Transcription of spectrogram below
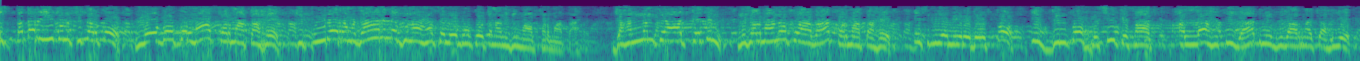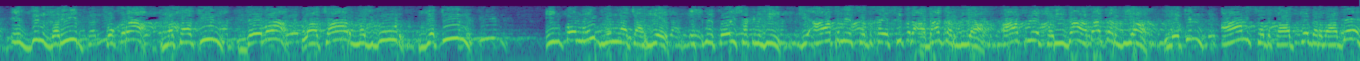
اس قدر عید الفطر کو لوگوں کو معاف فرماتا ہے کہ پورے رمضان میں گناہوں سے لوگوں کو اتنا نہیں معاف فرماتا ہے۔ جہنم کے آج کے دن مسلمانوں کو آزاد فرماتا ہے۔ اس لیے میرے دوستوں اس دن کو خوشی کے ساتھ اللہ کی یاد میں گزارنا چاہیے۔ اس دن غریب فکرا مساکین دیوا لاچار، مجبور، یتیم ان کو نہیں بھولنا چاہیے۔ اس میں کوئی شک نہیں کہ آپ نے صدقہ فطر ادا کر دیا، آپ نے فریضہ ادا کر دیا، لیکن عام صدقات کے دروازے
